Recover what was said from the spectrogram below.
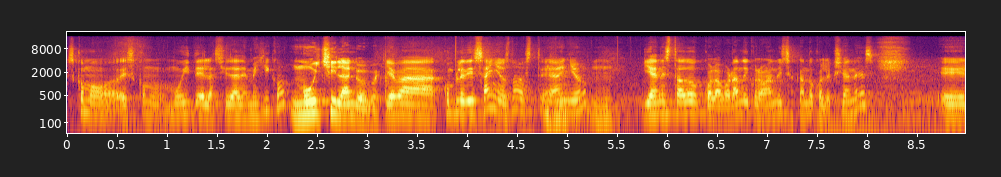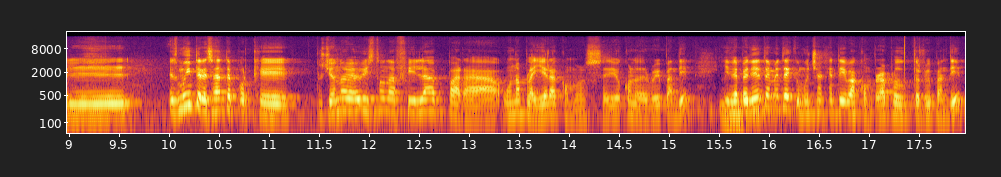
es como, es como muy de la Ciudad de México. Muy chilango, güey. Lleva, cumple 10 años, ¿no? Este año. Y han estado colaborando y colaborando y sacando colecciones. El- es muy interesante porque pues, yo no había visto una fila para una playera como sucedió con lo de Rip and Dip. Independientemente de que mucha gente iba a comprar productos Rip and Dip,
